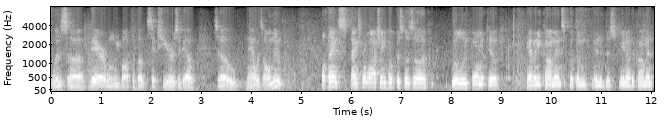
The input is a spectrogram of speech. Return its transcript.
was uh, there when we bought the boat six years ago. So now it's all new. Well, thanks. Thanks for watching. Hope this was a little informative. If you have any comments, put them in the, you know, the comment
